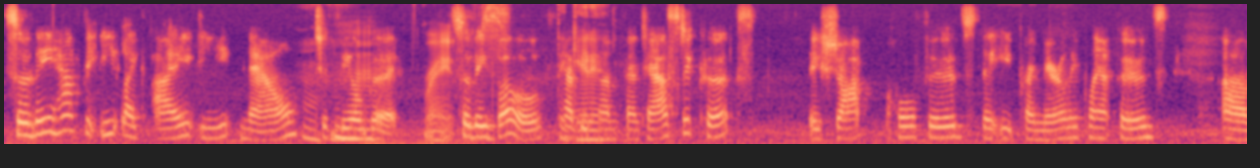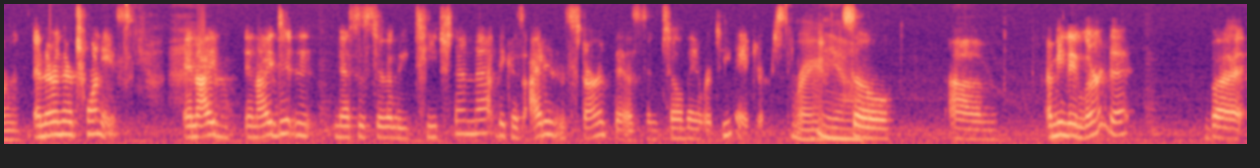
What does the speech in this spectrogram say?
So they have to eat like i eat now to feel good. Right. so they both They have get it. become fantastic cooks. They shop whole foods. They eat primarily plant foods. Um, and they're in their 20s and i and i didn't necessarily teach them that because i didn't start this until they were teenagers. Right. Yeah. so, um, I mean, they learned it, but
